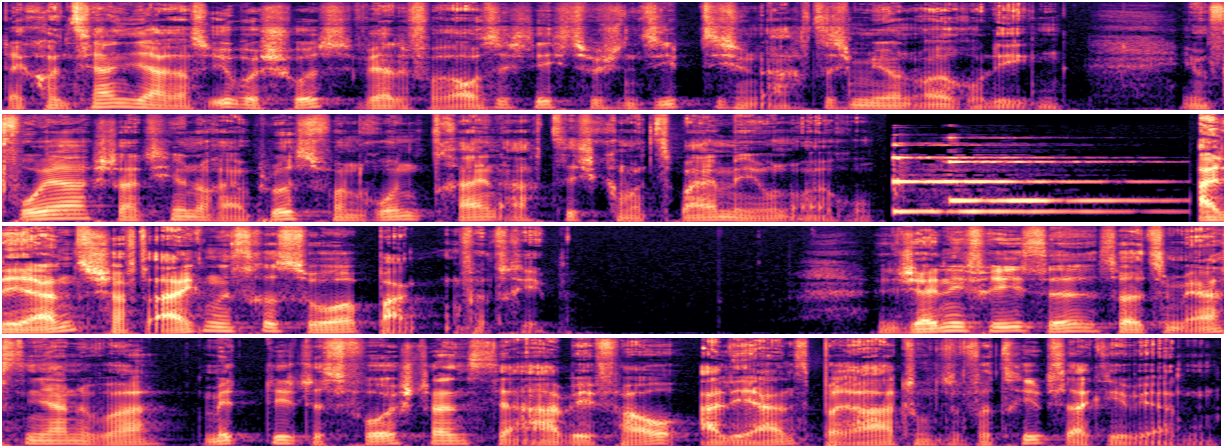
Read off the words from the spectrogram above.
Der Konzernjahresüberschuss werde voraussichtlich zwischen 70 und 80 Millionen Euro liegen. Im Vorjahr stand hier noch ein Plus von rund 83,2 Millionen Euro. Allianz schafft eigenes Ressort Bankenvertrieb. Jenny Friese soll zum 1. Januar Mitglied des Vorstands der ABV Allianz Beratungs- und Vertriebs AG werden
